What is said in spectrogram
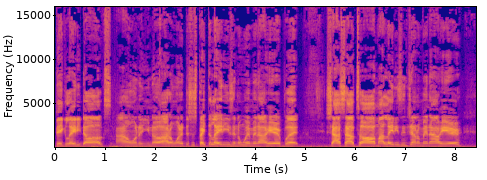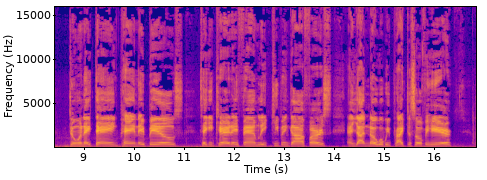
big lady dogs. I don't want to, you know, I don't want to disrespect the ladies and the women out here, but shouts out to all my ladies and gentlemen out here doing their thing, paying their bills, taking care of their family, keeping God first. And y'all know what we practice over here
